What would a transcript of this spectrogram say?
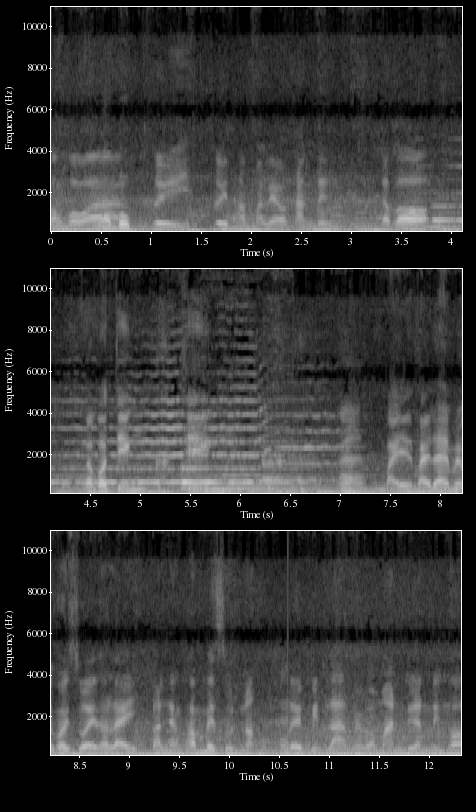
ต้องบอกว่าระบบเคยเคยทำมาแล้วครั้งหนึ่งแล้วก็แล้วก็เจ๋งเจ๋งอ่า ไปไปได้ไม่ค่อยสวยเท่าไหร่มันยังทำไม่สุดเนาะอ่าเลยปิดร้านไปประมาณเดือนหนึ่งก็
